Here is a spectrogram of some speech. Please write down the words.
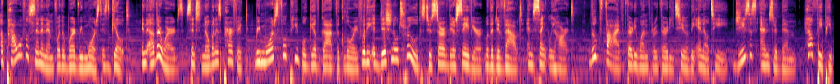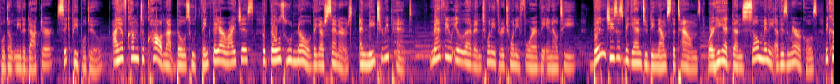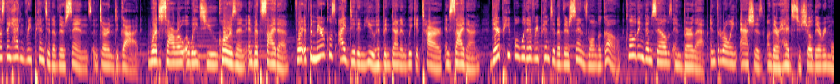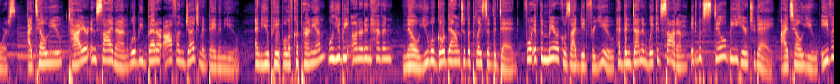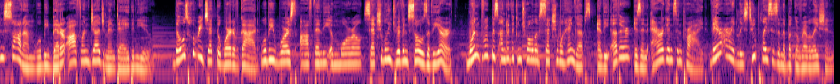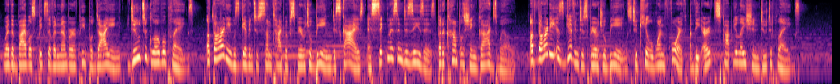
A powerful synonym for the word remorse is guilt. In other words, since no one is perfect, remorseful people give God the glory for the additional truths to serve their Savior with a devout and saintly heart. Luke 5 31 through 32 of the NLT, Jesus answered them, Healthy people don't need a doctor, sick people do. I have come to call not those who think they are righteous, but those who know they are sinners and need to repent. Matthew 11 20 through 24 of the NLT, then Jesus began to denounce the towns where he had done so many of his miracles because they hadn't repented of their sins and turned to God. What sorrow awaits you, Chorazin and Bethsaida? For if the miracles I did in you had been done in wicked Tyre and Sidon, their people would have repented of their sins long ago, clothing themselves in burlap and throwing ashes on their heads to show their remorse. I tell you, Tyre and Sidon will be better off on judgment day than you. And you people of Capernaum, will you be honored in heaven? No, you will go down to the place of the dead. For if the miracles I did for you had been done in wicked Sodom, it would still be here today. I tell you, even Sodom will be better off on judgment day than you. Those who reject the word of God will be worse off than the immoral, sexually driven souls of the earth. One group is under the control of sexual hangups, and the other is in arrogance and pride. There are at least two places in the book of Revelation where the Bible speaks of a number of people dying due to global plagues. Authority was given to some type of spiritual being disguised as sickness and diseases, but accomplishing God's will. Authority is given to spiritual beings to kill one fourth of the earth's population due to plagues.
